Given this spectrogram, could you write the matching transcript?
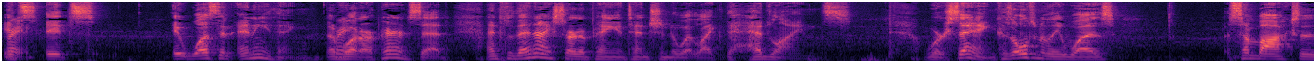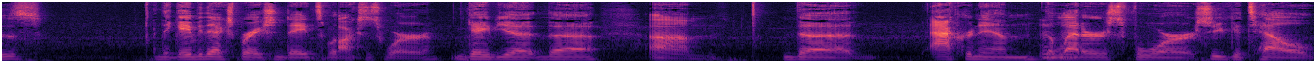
It's it's it wasn't anything of Right. what our parents said, and so then I started paying attention to what like the headlines were saying, because ultimately was some boxes they gave you the expiration dates of what boxes were gave you the um, the acronym the letters for so you could tell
